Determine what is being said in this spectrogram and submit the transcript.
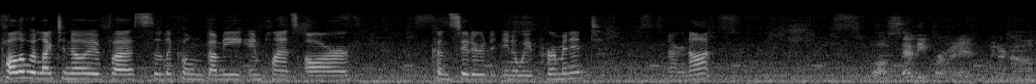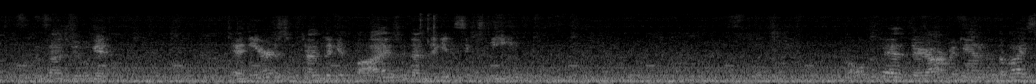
Paula would like to know if uh, silicone gummy implants are considered in a way permanent or not. Well, semi-permanent. We don't know. Sometimes people get ten years. Sometimes they get five. Sometimes they get sixteen. All depends. They are mechanical devices.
